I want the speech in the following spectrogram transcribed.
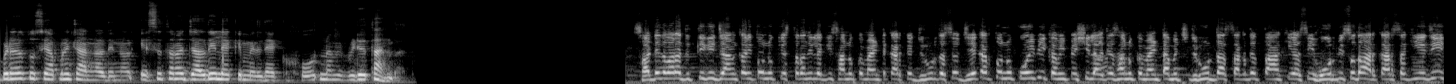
ਬਣੇ ਤੁਸੀਂ ਆਪਣੇ ਚੈਨਲ ਦੇ ਨਾਲ ਇਸੇ ਤਰ੍ਹਾਂ ਜਲਦੀ ਲੈ ਕੇ ਮਿਲਦੇ ਇੱਕ ਹੋਰ ਨਵੀਂ ਵੀਡੀਓ ਧੰਨਵਾਦ। ਸਾਡੇ ਦੁਆਰਾ ਦਿੱਤੀ ਗਈ ਜਾਣਕਾਰੀ ਤੁਹਾਨੂੰ ਕਿਸ ਤਰ੍ਹਾਂ ਦੀ ਲੱਗੀ ਸਾਨੂੰ ਕਮੈਂਟ ਕਰਕੇ ਜਰੂਰ ਦੱਸਿਓ। ਜੇਕਰ ਤੁਹਾਨੂੰ ਕੋਈ ਵੀ ਕਮੀ ਪੇਸ਼ੀ ਲੱਗਦੀ ਹੈ, ਸਾਨੂੰ ਕਮੈਂਟਾਂ ਵਿੱਚ ਜਰੂਰ ਦੱਸ ਸਕਦੇ ਹੋ ਤਾਂ ਕਿ ਅਸੀਂ ਹੋਰ ਵੀ ਸੁਧਾਰ ਕਰ ਸਕੀਏ ਜੀ।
